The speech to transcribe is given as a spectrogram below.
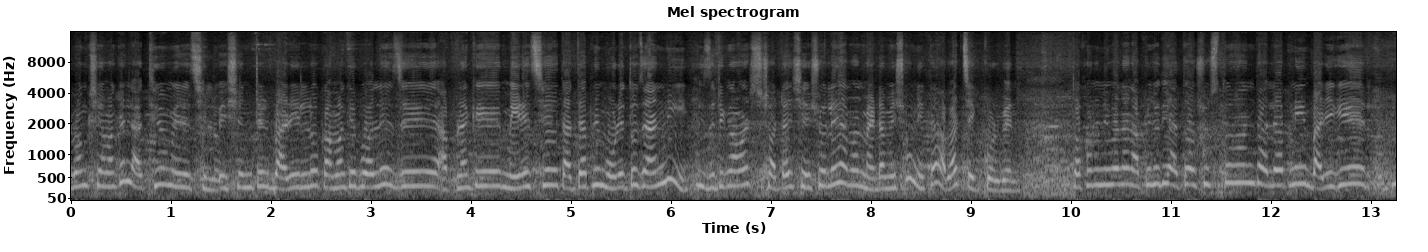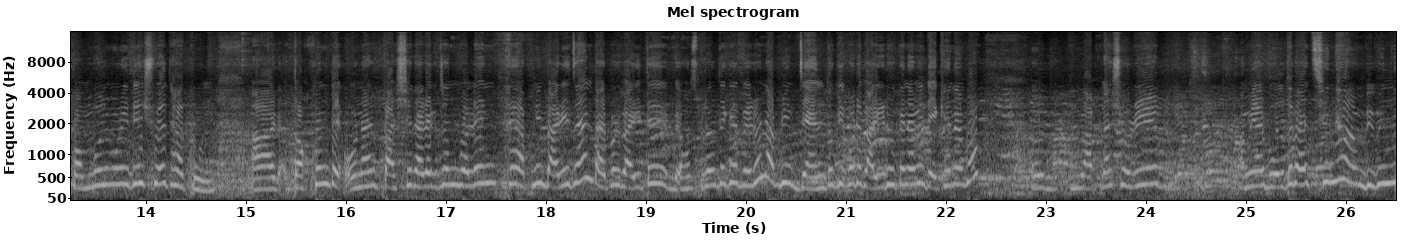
এবং সে আমাকে লাথিও মেরেছিল। পেশেন্টের বাড়ির লোক আমাকে বলে যে, আপনাকে মেরেছে, তাতে আপনি মরে তো যাননি। ভিজিটিং আমার ছটায় শেষ হলে আমার ম্যাডাম এসে উনিকে আবার চেক করবেন। তখন উনি বলেন আপনি যদি এত অসুস্থ হন, তাহলে আপনি বাড়ি গিয়ে কম্বল মুড়ি দিয়ে শুয়ে থাকুন। আর তখন ওনার পাশের আরেকজন বলেন হ্যাঁ আপনি বাড়ি যান, তারপর বাড়িতে হসপিটাল থেকে বেরোন। আপনি জ্যান্ত কী করে বাড়ি ঢোকেন, আমি দেখে নেব। আপনার শরীরে আমি আর বলতে পারছি না বিভিন্ন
